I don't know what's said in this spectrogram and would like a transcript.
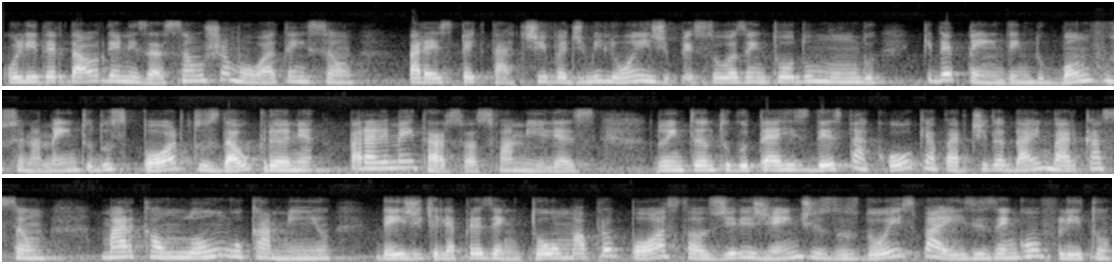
O líder da organização chamou a atenção para a expectativa de milhões de pessoas em todo o mundo que dependem do bom funcionamento dos portos da Ucrânia para alimentar suas famílias. No entanto, Guterres destacou que a partida da embarcação marca um longo caminho desde que ele apresentou uma proposta aos dirigentes dos dois países em conflito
